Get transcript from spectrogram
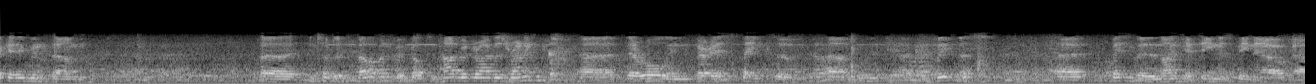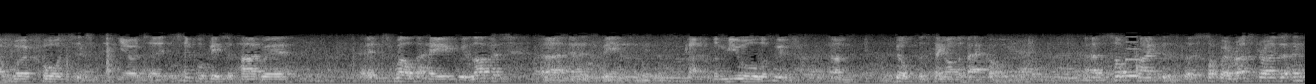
okay, with um, uh, in terms of development, we've got some hardware drivers running. Uh, they're all in various states of um, uh, completeness. Uh, basically, the 915 has been our, our workhorse. It's, you know, it's a simple piece of hardware. It's well behaved. We love it, uh, and it's been kind of the mule that we've um, built this thing on the back of. Uh, SoftPipe is the software rasterizer, and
